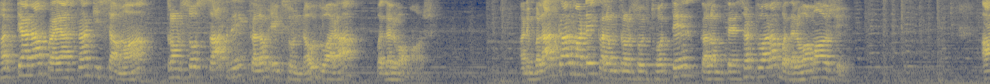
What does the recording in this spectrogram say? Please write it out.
હત્યાના પ્રયાસના કિસ્સામાં ત્રણસો સાત ને કલમ એકસો નવ દ્વારા બદલવામાં આવશે. અને બલાત્કાર માટે કલમ ત્રણસો છોતેર, કલમ ત્રેસઠ દ્વારા બદલવામાં આવશે. આ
